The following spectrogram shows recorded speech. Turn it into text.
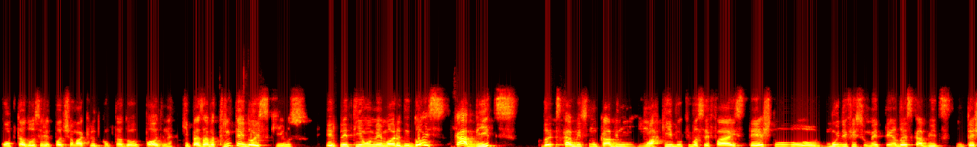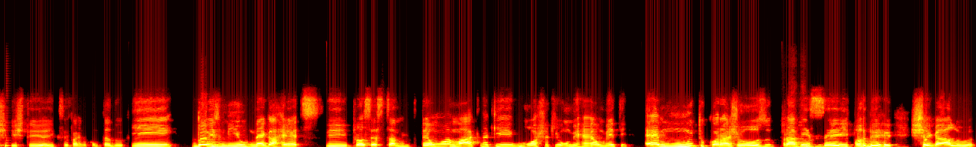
computador, se a gente pode chamar aquilo de computador, pode, né? Que pesava 32 quilos. Ele tinha uma memória de 2 kbits dois kbits não cabe num, arquivo que você faz texto, muito dificilmente tenha dois kbits, um TXT aí que você faz no computador. E 2000 megahertz de processamento. Tem uma máquina que mostra que o homem realmente é muito corajoso para vencer e poder chegar à Lua.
